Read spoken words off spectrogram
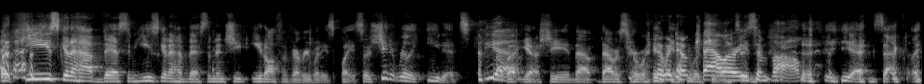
"But he's gonna have this, and he's gonna have this," and then she'd eat off of everybody's plate. So she didn't really eat it, Yeah. but yeah, she that that was her way. There were no getting what she calories involved. yeah, exactly.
